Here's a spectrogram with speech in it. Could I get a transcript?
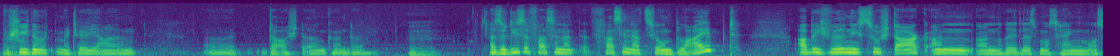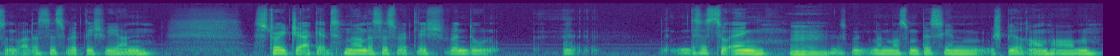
verschiedene Materialien äh, darstellen könnte. Hm. Also diese Faszina Faszination bleibt, aber ich will nicht zu stark an, an Realismus hängen müssen, weil das ist wirklich wie ein Straitjacket. Ne? Das ist wirklich, wenn du, äh, das ist zu eng. Hm. Das, man muss ein bisschen Spielraum haben.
